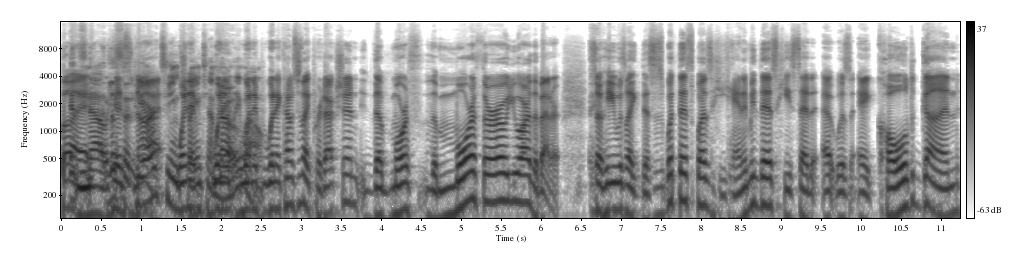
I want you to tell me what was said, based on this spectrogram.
but It's- no, his listen, PR not. team when trained it, him when, really it, when, it, when it comes to like production, the more th- the more thorough you are, the better. So he was like, "This is what this was." He handed me this. He said it was a cold gun,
